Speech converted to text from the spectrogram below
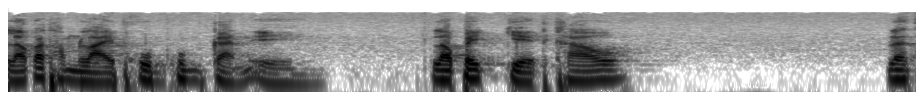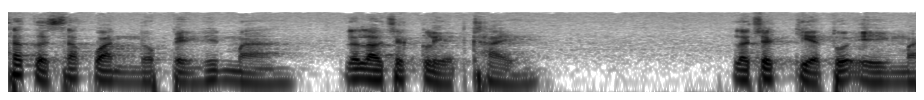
เราก็ทำลายภูมิคุ้มกันเอง เราไปเกลียดเขา แล้วถ้าเกิดสักวันเราเป็นขึ้นมา แล้วเราจะเกลียดใคร เราจะเกลียดตัวเองไหม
